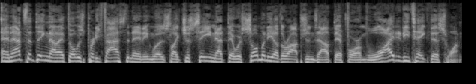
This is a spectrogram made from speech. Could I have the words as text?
And that's the thing that i thought was pretty fascinating was like just seeing that there were so many other options out there for him. Why did he take this one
